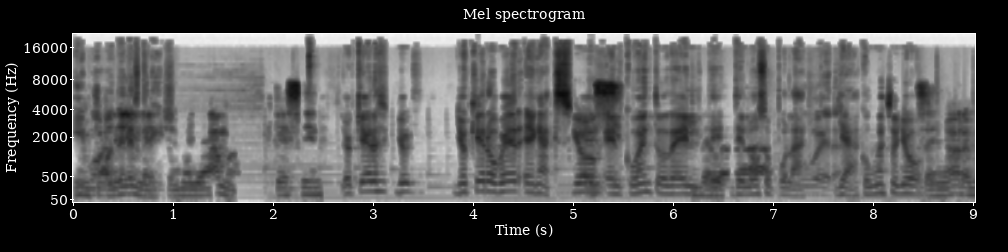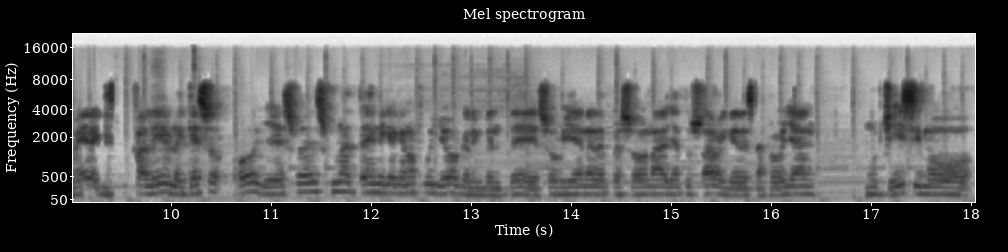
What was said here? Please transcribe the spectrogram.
Infalible, ¿cómo llama? Que sí. Yo quiero, yo, yo quiero ver en acción el cuento del, del oso polar. Ya, con eso yo. Señores, mire, que es infalible, que eso, oye, eso es una técnica que no fui yo que la inventé. Eso viene de personas, ya tú sabes, que desarrollan muchísimo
